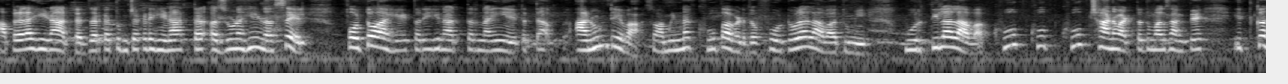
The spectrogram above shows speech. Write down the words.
आपल्याला हिणा अत्तर जर का तुमच्याकडे हिणा अत्तर अजूनही नसेल फोटो आहे तरी हिणा अत्तर नाही आहे तर त्या आणून ठेवा. स्वामींना खूप आवडतं. फोटोला लावा तुम्ही मूर्तीला लावा. खूप खूप खूप छान वाटतं. तुम्हाला सांगते इतकं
